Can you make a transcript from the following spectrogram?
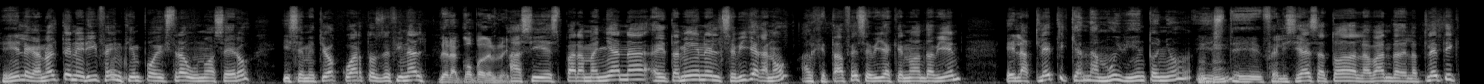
Sí, le ganó al Tenerife en tiempo extra 1 a 0 y se metió a cuartos de final. de la Copa del Rey. Así es, para mañana eh, también el Sevilla ganó al Getafe, Sevilla que no anda bien. El Athletic que anda muy bien, Toño. este, felicidades a toda la banda del Athletic.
